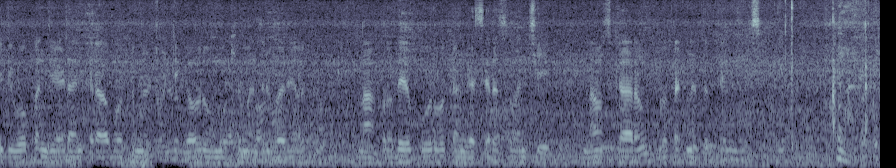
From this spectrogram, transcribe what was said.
ఇది ఓపెన్ చేయడానికి రాబోతున్నటువంటి గౌరవ ముఖ్యమంత్రి వర్యులకు నా హృదయపూర్వకంగా శిరస్సు వంచి నమస్కారం కృతజ్ఞతలు తెలియజేసుకుంటాను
